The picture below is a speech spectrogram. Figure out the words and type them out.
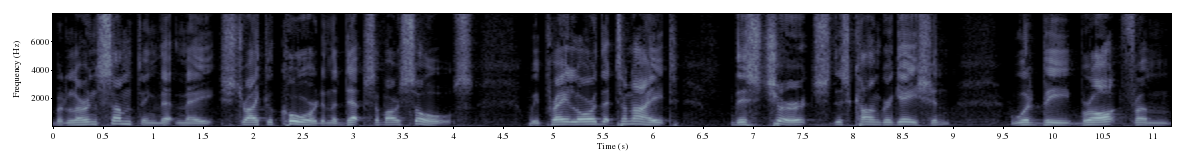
but learn something that may strike a chord in the depths of our souls. We pray, Lord, that tonight this church, this congregation, would be brought from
